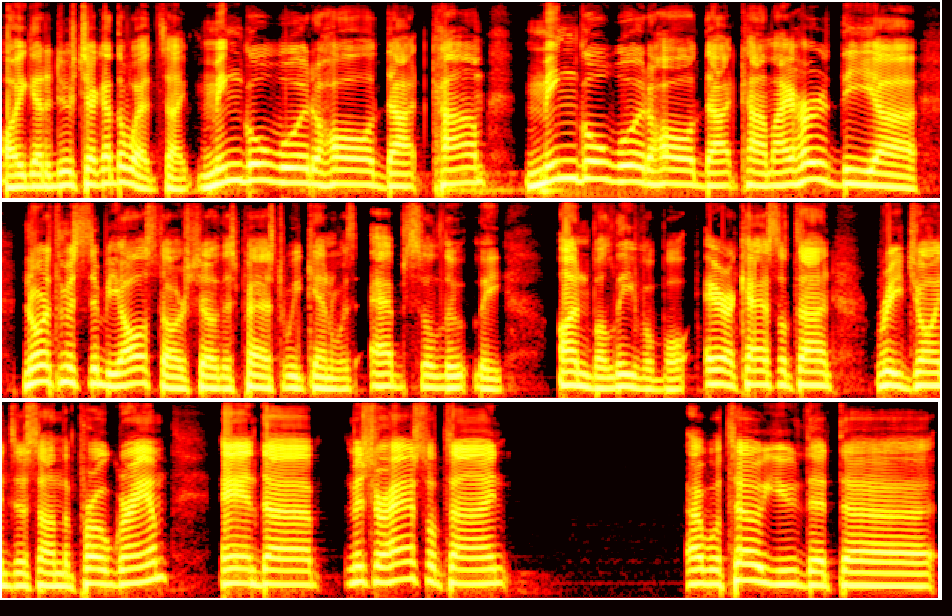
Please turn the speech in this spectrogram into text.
All you got to do is check out the website, minglewoodhall.com, minglewoodhall.com. I heard the uh, North Mississippi All-Star show this past weekend was absolutely unbelievable. Eric Hasseltine rejoins us on the program. And uh, Mr. Hasseltine, I will tell you that uh,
